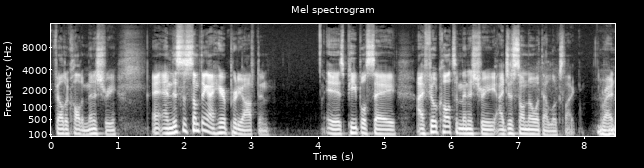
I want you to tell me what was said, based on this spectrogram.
felt a call to ministry. And, and this is something I hear pretty often is people say, I feel called to ministry, I just don't know what that looks like. Right.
